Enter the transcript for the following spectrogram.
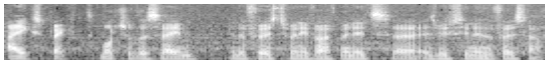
I expect much of the same in the first 25 minutes uh, as we've seen in the first half.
